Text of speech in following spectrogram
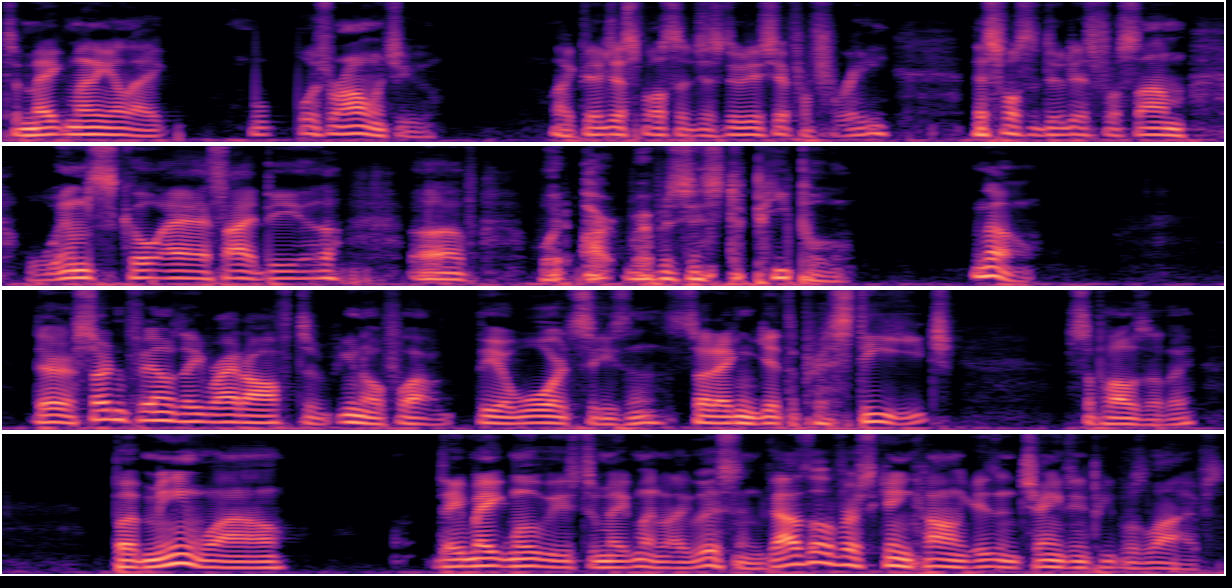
to make money, like, what's wrong with you? Like, they're just supposed to just do this shit for free? They're supposed to do this for some whimsical ass idea of what art represents to people. No. There are certain films they write off to, you know, for the award season so they can get the prestige, supposedly. But meanwhile, they make movies to make money. Like, listen, Godzilla vs. King Kong isn't changing people's lives.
